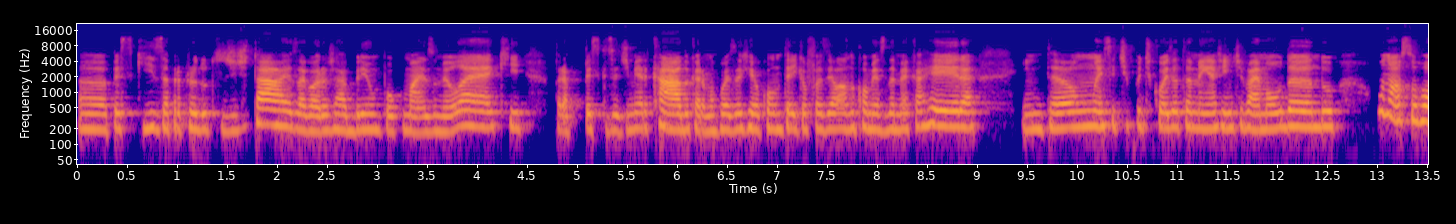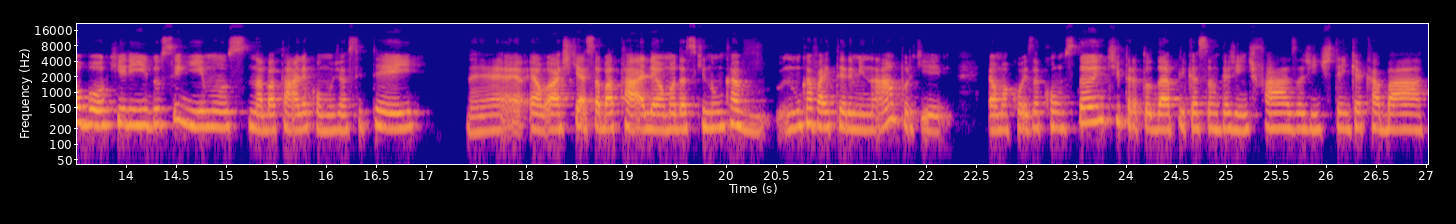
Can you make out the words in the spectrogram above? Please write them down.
uh, pesquisa para produtos digitais, agora eu já abri um pouco mais o meu leque para pesquisa de mercado, que era uma coisa que eu contei que eu fazia lá no começo da minha carreira. Então, esse tipo de coisa também a gente vai moldando. O nosso robô querido, seguimos na batalha, como já citei. Né? Eu acho que essa batalha é uma das que nunca, nunca vai terminar, porque é uma coisa constante para toda a aplicação que a gente faz, a gente tem que acabar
